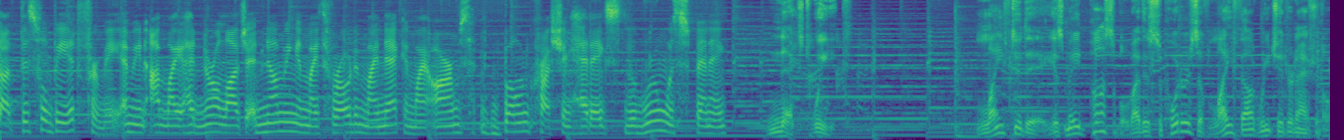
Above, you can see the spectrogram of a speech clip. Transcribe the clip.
Thought this will be it for me. I mean, I, had neurologic numbing in my throat and my neck and my arms, bone crushing headaches. The room was spinning. Next week. Life Today is made possible by the supporters of Life Outreach International.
